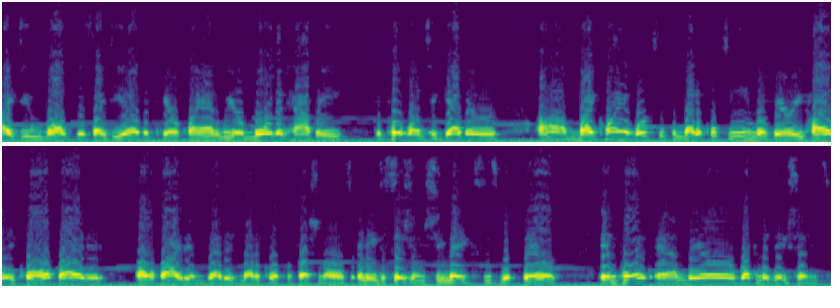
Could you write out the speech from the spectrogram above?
I do love this idea of a care plan. We are more than happy to put one together. Um, my client works with the medical team of very highly qualified, qualified and vetted medical professionals. Any decision she makes is with their input and their recommendations.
